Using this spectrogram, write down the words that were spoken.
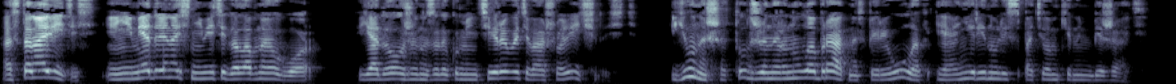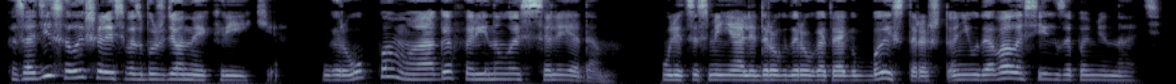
Остановитесь и немедленно снимите головной убор. Я должен задокументировать вашу личность. Юноша тут же нырнул обратно в переулок, и они ринулись с Потемкиным бежать. Позади слышались возбужденные крики. Группа магов ринулась следом. Улицы сменяли друг друга так быстро, что не удавалось их запоминать.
